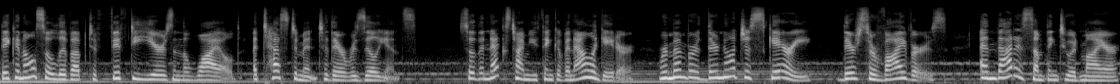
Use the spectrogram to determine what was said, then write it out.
They can also live up to 50 years in the wild, a testament to their resilience. So the next time you think of an alligator, remember they're not just scary, they're survivors. And that is something to admire.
